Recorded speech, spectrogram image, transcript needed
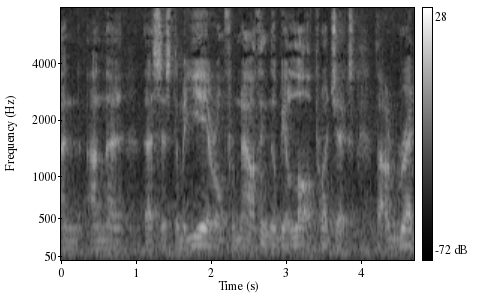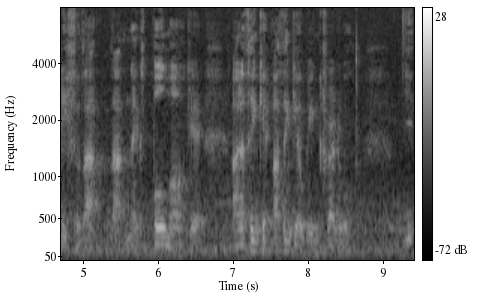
and, and their, their system a year on from now, I think there'll be a lot of projects that are ready for that, that next bull market. And I think it, I think it'll be incredible. You,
